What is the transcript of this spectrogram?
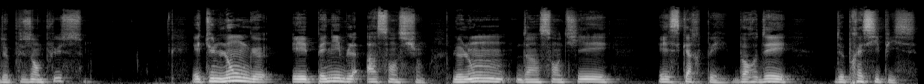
de plus en plus, est une longue et pénible ascension, le long d'un sentier escarpé, bordé de précipices.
